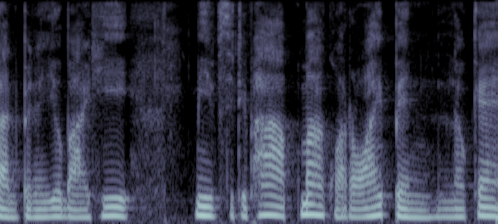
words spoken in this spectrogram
กันเป็นนโยบายที่มีประสิทธิภาพมากกว่ารอให้เป็นแล้วแก้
